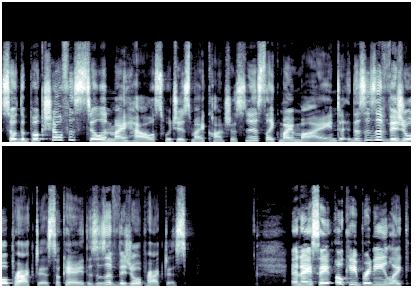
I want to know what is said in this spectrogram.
So the bookshelf is still in my house, which is my consciousness, like my mind. This is a visual practice, okay? This is a visual practice. And I say, okay, Brittany, like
